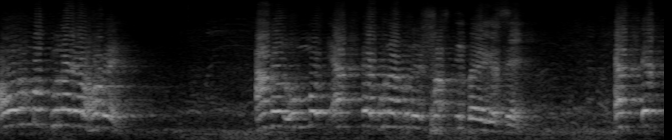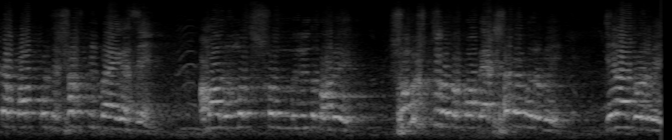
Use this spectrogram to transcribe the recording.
আমার উম্মত গুনাহগার হবে। আগের উম্মত একটা গুনাহ করে শাস্তি পেয়ে গেছে। এক একটা পাপ করতে শাস্তি পেয়ে গেছে। আমার উম্মত সম্মিলিত ভাবে সমষ্টিগত পাপ একসাথে করবে জেনা করবে,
